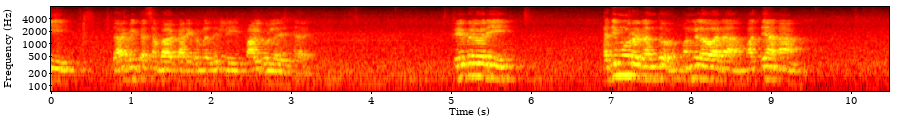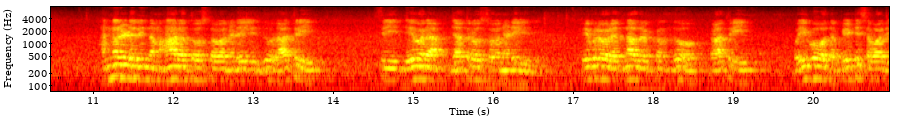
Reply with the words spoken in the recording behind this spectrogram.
ಈ ಧಾರ್ಮಿಕ ಸಭಾ ಕಾರ್ಯಕ್ರಮದಲ್ಲಿ ಪಾಲ್ಗೊಳ್ಳಲಿದ್ದಾರೆ. ಫೆಬ್ರವರಿ ಹದಿಮೂರರಂದು ಮಂಗಳವಾರ ಮಧ್ಯಾಹ್ನ ಹನ್ನೆರಡರಿಂದ ಮಹಾರಥೋತ್ಸವ ನಡೆಯಲಿದ್ದು, ರಾತ್ರಿ ಶ್ರೀ ದೇವರ ಜಾತ್ರೋತ್ಸವ ನಡೆಯಲಿದೆ. ಫೆಬ್ರವರಿ ಹದಿನಾಲ್ಕರಂದು ರಾತ್ರಿ ವೈಭವದ ಪೇಟೆ ಸವಾರಿ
